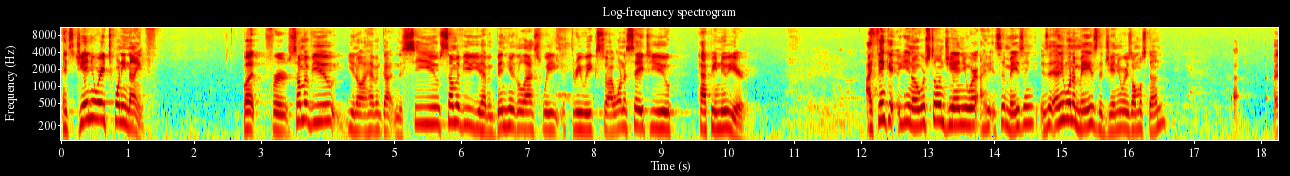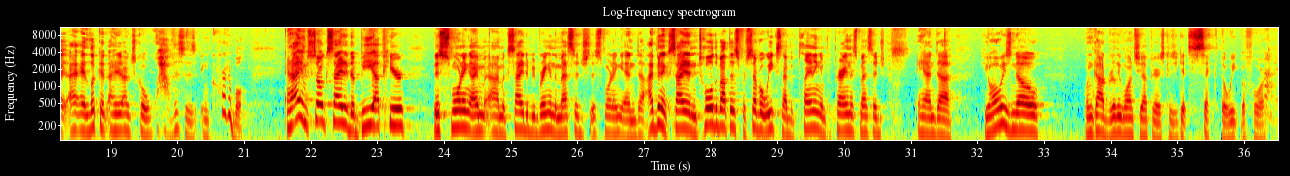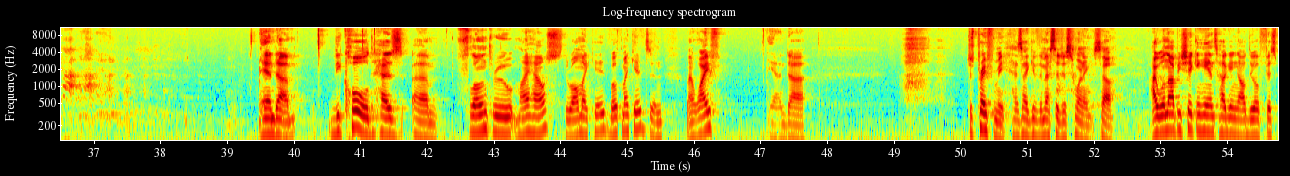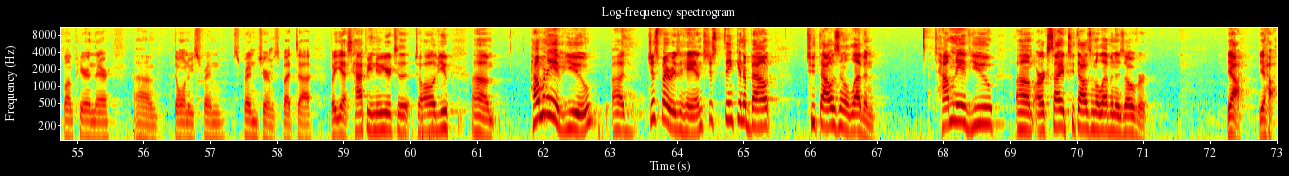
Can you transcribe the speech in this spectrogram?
It's January 29th. But for some of you, you know, I haven't gotten to see you. Some of you, you haven't been here the last week, three weeks. So I want to say to you, Happy New Year. I think, you know, we're still in January. It's amazing. Is anyone amazed that January is almost done? Yeah. I, I, look at, I just go, wow, this is incredible. And I am so excited to be up here this morning. I'm, I'm excited to be bringing the message this morning. And uh, I've been excited and told about this for several weeks, and I've been planning and preparing this message. And uh, you always know when God really wants you up here is because you get sick the week before. and um, the cold has um, flown through my house, through all my kids, both my kids, and my wife. And uh, just pray for me as I give the message this morning. So. I will not be shaking hands, hugging. I'll do a fist bump here and there. Um, don't want to be spreading, spreading germs. But, uh, but yes, Happy New Year to, to all of you. Um, how many of you, uh, just by raising hands, just thinking about 2011, how many of you um, are excited 2011 is over? Yeah, yeah.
